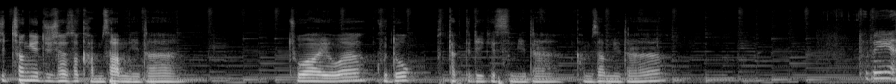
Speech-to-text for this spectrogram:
시청해주셔서 감사합니다. 좋아요와 구독 부탁드리겠습니다. 감사합니다. 토레야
